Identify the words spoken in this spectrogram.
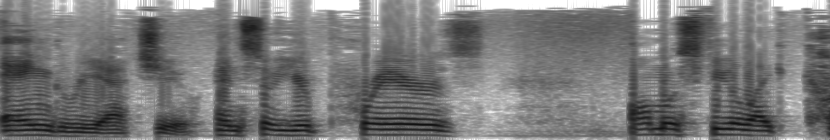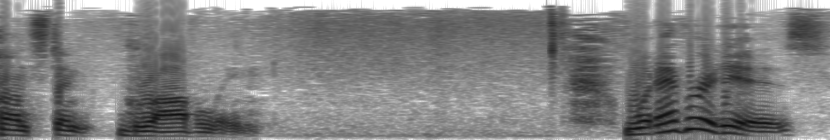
angry at you. And so your prayers almost feel like constant groveling. Whatever it is,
